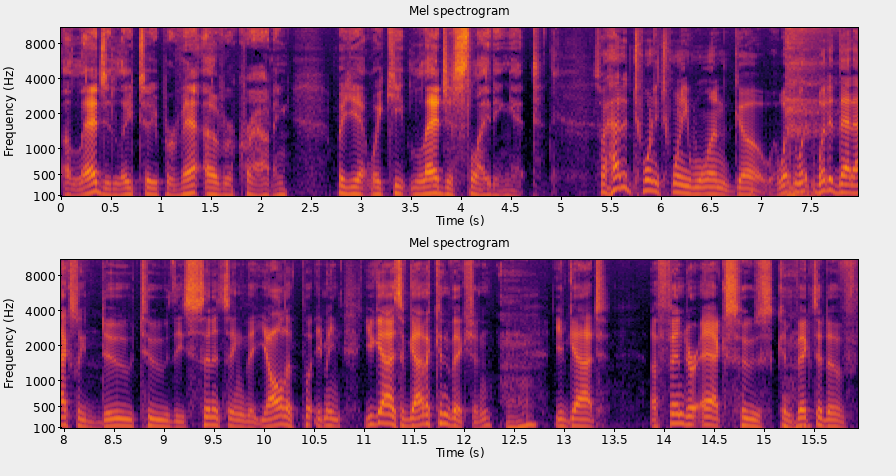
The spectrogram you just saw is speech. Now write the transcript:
allegedly to prevent overcrowding, but yet we keep legislating it. So how did 2021 go? What, what, what did that actually do to the sentencing that y'all have put? I mean, you guys have got a conviction. Mm-hmm. You've got offender X who's mm-hmm. convicted of,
